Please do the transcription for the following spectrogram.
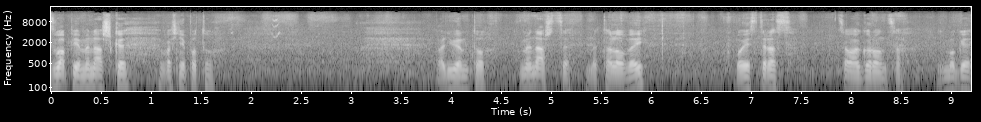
złapię menażkę. Właśnie po to paliłem to w menażce metalowej, bo jest teraz cała gorąca i mogę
